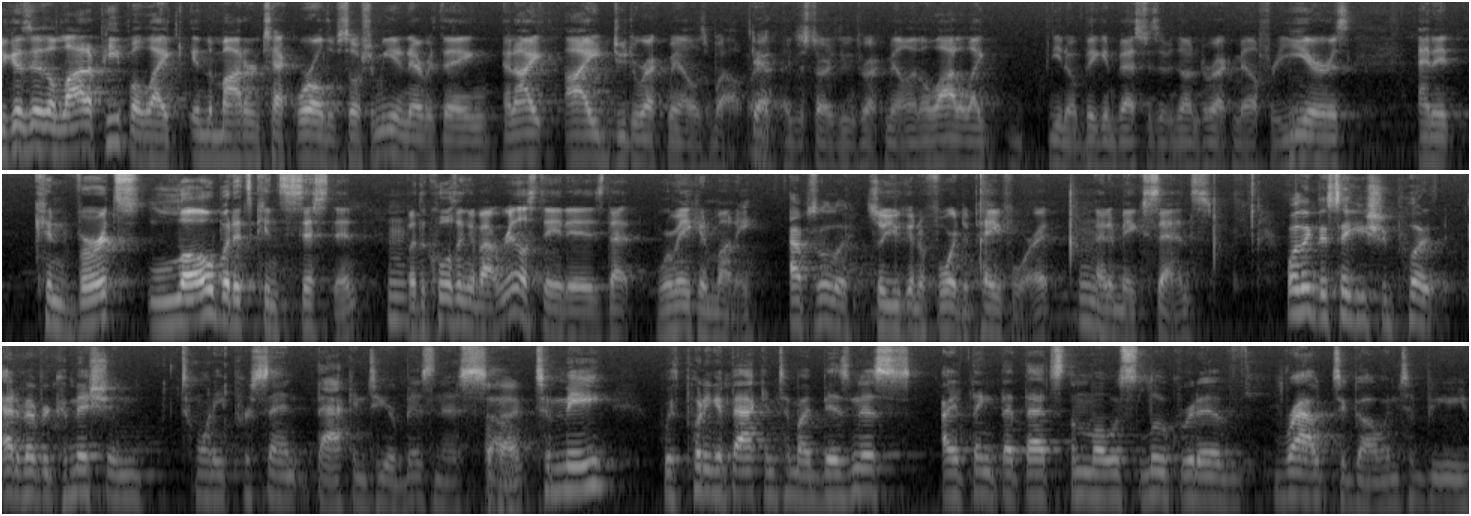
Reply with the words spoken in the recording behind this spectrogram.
Because there's a lot of people like in the modern tech world of social media and everything, and I, I do direct mail as well. Right? Yeah. I just started doing direct mail, and a lot of like you know big investors have done direct mail for years, and it converts low, but it's consistent. Hmm. But the cool thing about real estate is that we're making money, absolutely. so you can afford to pay for it, hmm. and it makes sense. Well, I think they say you should put out of every commission twenty percent back into your business. So Okay. to me, with putting it back into my business, I think that that's the most lucrative route to go, and to be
